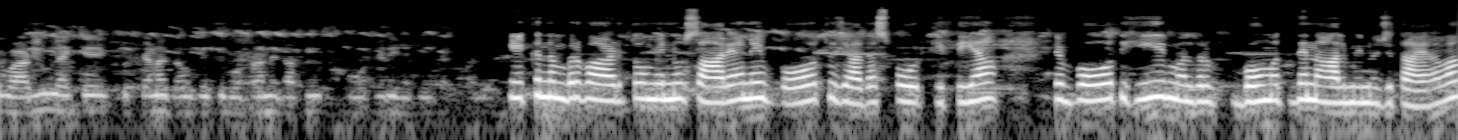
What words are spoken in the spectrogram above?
ਵਾਰਡ ਨੂੰ ਲੈ ਕੇ ਕੁਝ ਕਹਿਣਾ ਚਾਹੋਗੇ ਕਿ ਵੋਟਰਾਂ ਨੇ ਕਾਫੀ ਸਪੋਰਟ ਜਿਹੜੀ ਹੈਗੀ ਇੱਕ ਨੰਬਰ ਵਾਰਡ ਤੋਂ ਮੈਨੂੰ ਸਾਰਿਆਂ ਨੇ ਬਹੁਤ ਜ਼ਿਆਦਾ ਸਪੋਰਟ ਕੀਤੀ ਆ ਤੇ ਬਹੁਤ ਹੀ ਮਤਲਬ ਬਹੁਮਤ ਦੇ ਨਾਲ ਮੈਨੂੰ ਜਿਤਾਇਆ ਵਾ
